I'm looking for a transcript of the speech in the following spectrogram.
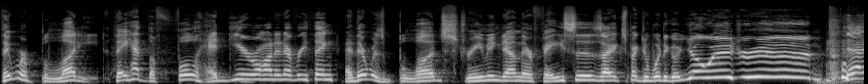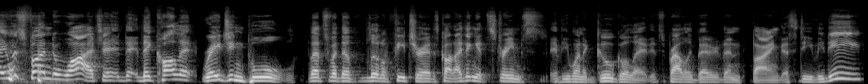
they were bloodied. They had the full headgear on and everything, and there was blood streaming down their faces. I expected one to go, Yo, Adrian! yeah, it was fun to watch. They call it Raging Bull. That's what the little featurette is called. I think it streams, if you want to Google it, it's probably better than buying this DVD.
